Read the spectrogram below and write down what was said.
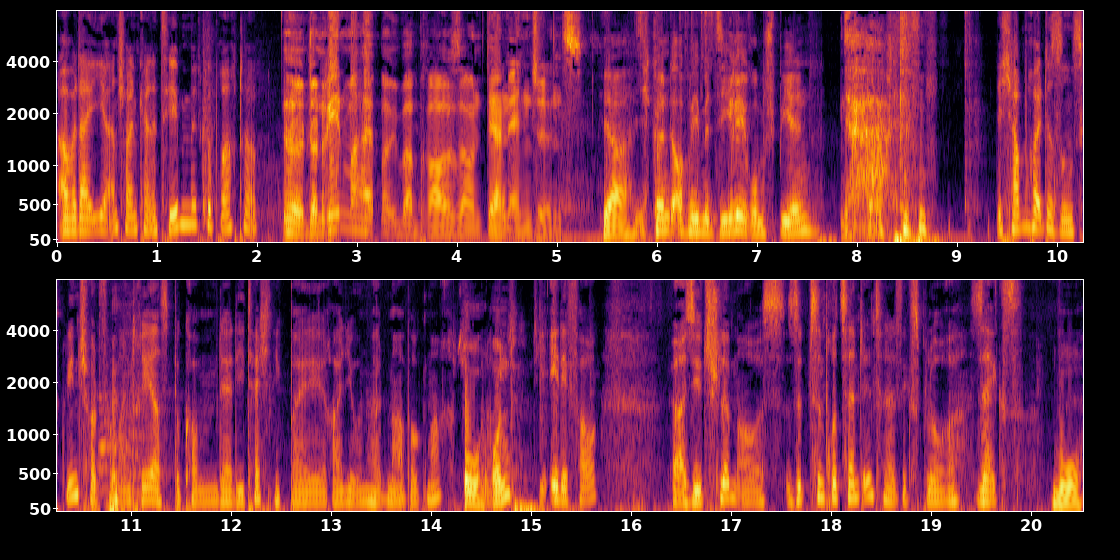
Aber da ihr anscheinend keine Themen mitgebracht habt. Äh, Dann reden wir halt mal über Browser und deren Engines. Ja, ich könnte auch wie mit Siri rumspielen. Ja, Ich habe heute so einen Screenshot vom Andreas bekommen, der die Technik bei Radio Unhört Marburg macht. Oh, und? Die EDV. Ja, sieht schlimm aus. 17% Internet Explorer. 6. Wo?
